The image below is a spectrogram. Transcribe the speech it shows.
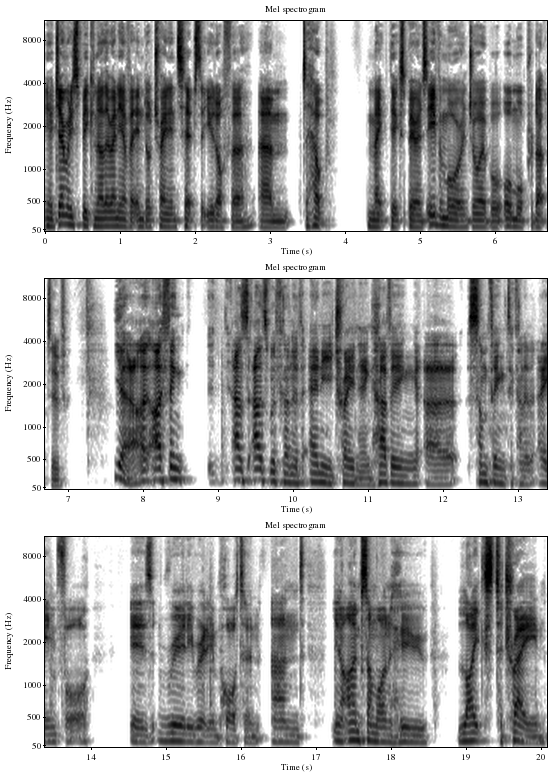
you know, generally speaking, are there any other indoor training tips that you'd offer um, to help make the experience even more enjoyable or more productive? Yeah, I, I think as as with kind of any training, having uh, something to kind of aim for is really really important. And you know, I'm someone who likes to train,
